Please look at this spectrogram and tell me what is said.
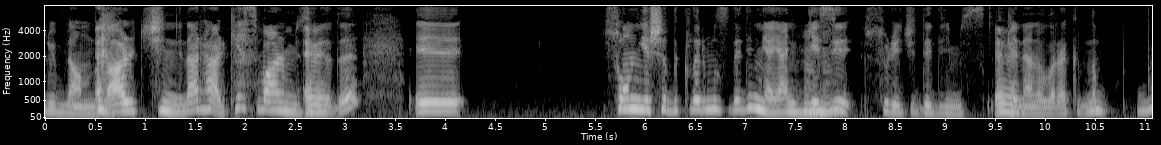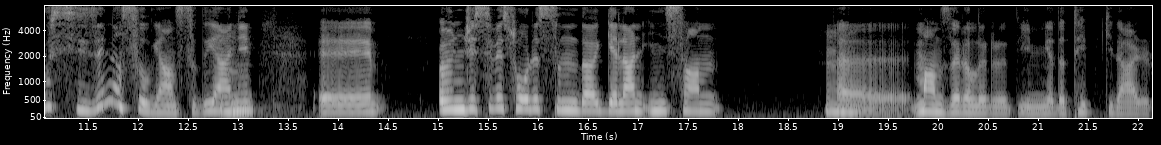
Lübnanlılar, Çinliler herkes var müzede evet. E, son yaşadıklarımız dedin ya yani Hı -hı. gezi süreci dediğimiz evet. genel olarak. Bu size nasıl yansıdı? Yani e, öncesi ve sonrasında gelen insan Hı -hı. e, manzaraları diyeyim ya da tepkiler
